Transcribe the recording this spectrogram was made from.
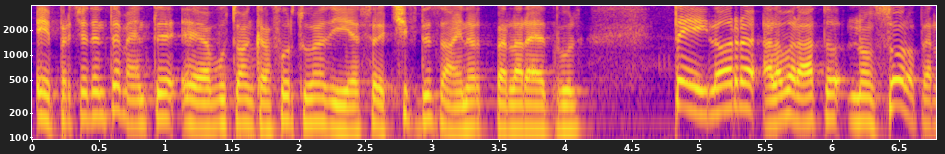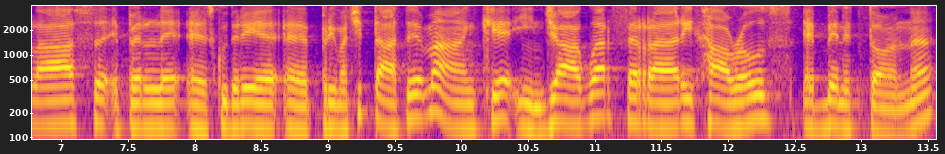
e precedentemente eh, ha avuto anche la fortuna di essere chief designer per la Red Bull. Taylor ha lavorato non solo per la Haas e per le eh, scuderie eh, prima citate, ma anche in Jaguar, Ferrari, Harrows e Benetton.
